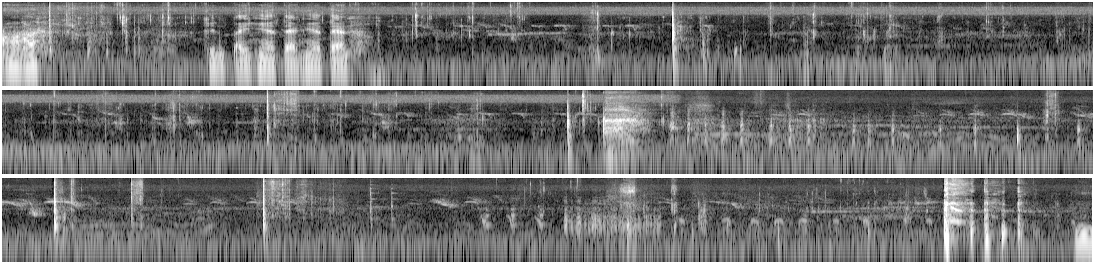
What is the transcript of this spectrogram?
อ๋อกินไปเฮียแตกเฮียแตน สม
